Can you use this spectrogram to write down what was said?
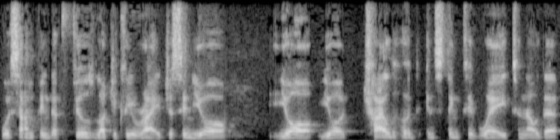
with something that feels logically right, just in your your your childhood instinctive way to know that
